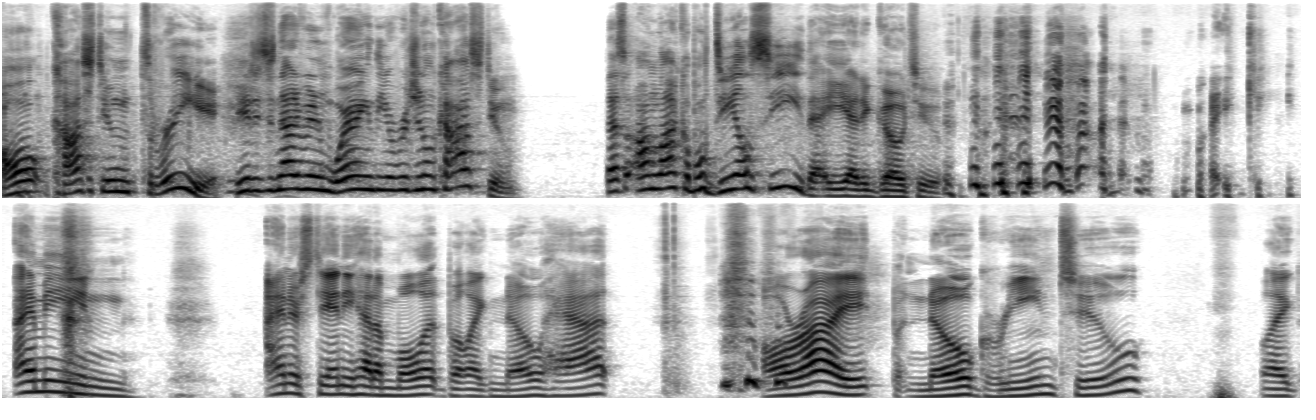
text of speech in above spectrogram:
alt costume three. He's not even wearing the original costume. That's unlockable DLC that he had to go to. Mikey. I mean, I understand he had a mullet, but like no hat. All right, but no green too. Like,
